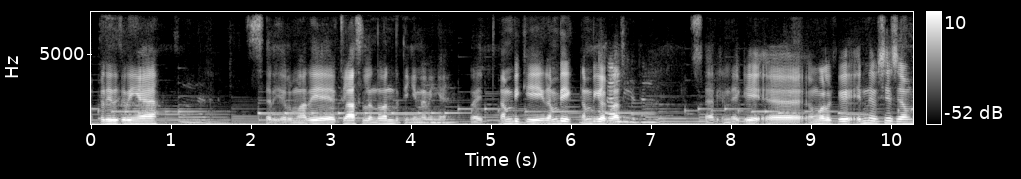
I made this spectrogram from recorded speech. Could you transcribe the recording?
எப்படி இருக்கிறீங்க? சரி ஒரு மாதிரி கிளாஸ்லேருந்து வந்துட்டீங்கன்னு நீங்கள் ரைட் தம்பிக்கு தம்பி தம்பிக்கா கிளாஸ் சரி இன்றைக்கி உங்களுக்கு என்ன விசேஷம்?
